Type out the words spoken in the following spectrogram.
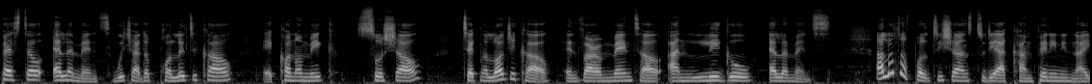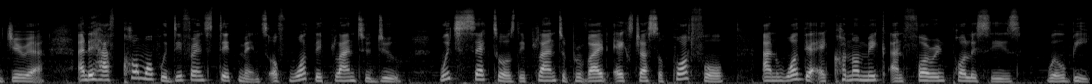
pestle elements, which are the political, economic, social, technological, environmental, and legal elements. A lot of politicians today are campaigning in Nigeria and they have come up with different statements of what they plan to do, which sectors they plan to provide extra support for, and what their economic and foreign policies will be.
